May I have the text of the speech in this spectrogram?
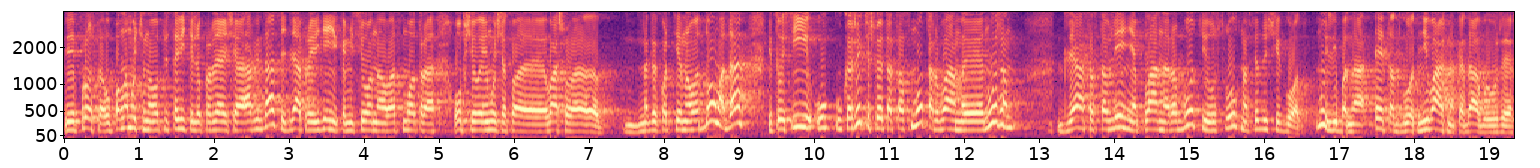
или просто уполномоченного представителя управляющей организации для проведения комиссионного осмотра общего имущества э, вашего многоквартирного дома, да, и то есть и укажите, что этот осмотр вам нужен, для составления плана работы и услуг на следующий год. Ну, либо на этот год, неважно, когда вы уже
